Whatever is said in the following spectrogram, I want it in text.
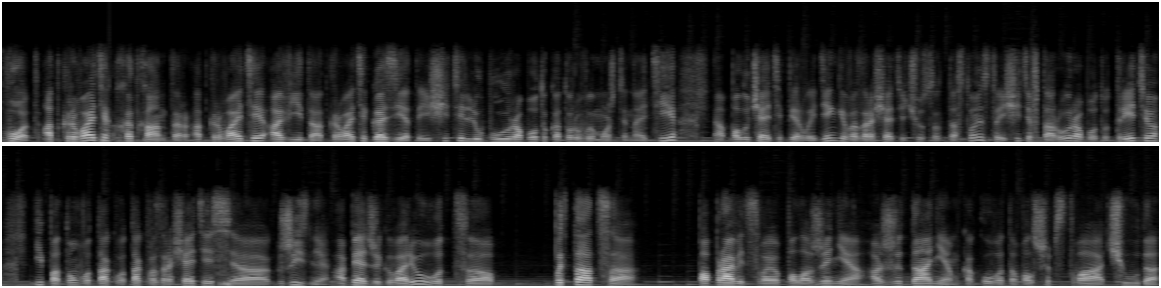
Вот, открывайте Headhunter, открывайте Авито, открывайте газеты, ищите любую работу, которую вы можете найти, а, получайте первые деньги, возвращайте чувство достоинства, ищите вторую работу, третью, и потом вот так вот так возвращайтесь а, к жизни. Опять же говорю, вот а, пытаться поправить свое положение ожиданием какого-то волшебства, чуда,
